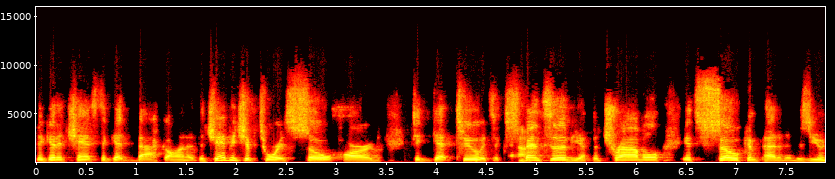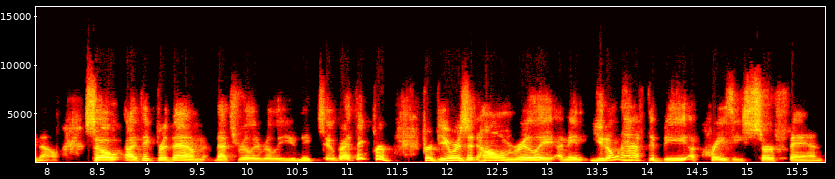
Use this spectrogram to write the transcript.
they get a chance to get back on it. The championship tour is so hard to get to. It's expensive. You have to travel. It's so competitive, as you know. So I think for them, that's really, really unique too. But I think for, for viewers at home, really, I mean, you don't have to be a crazy surf fan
